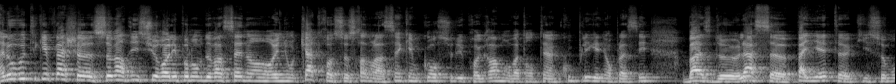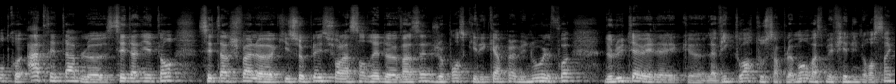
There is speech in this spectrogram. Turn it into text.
Un nouveau ticket flash euh, ce mardi sur euh, l'hippodrome de Vincennes en réunion 4. Ce sera dans la cinquième course du programme. On va tenter un couplet gagnant placé, base de l'As Payette qui se montre intraitable ces derniers temps. C'est un cheval qui se plaît sur la cendrée de Vincennes. Je pense qu'il est capable une nouvelle fois de lutter avec la victoire, tout simplement. On va se méfier du numéro 5,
